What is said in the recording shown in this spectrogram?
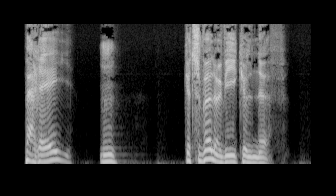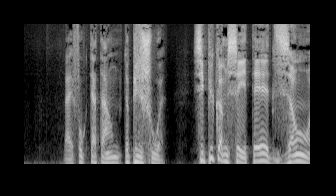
pareils. Hmm. Que tu veuilles un véhicule neuf, ben il faut que tu attendes. Tu n'as plus le choix. C'est plus comme c'était, disons,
